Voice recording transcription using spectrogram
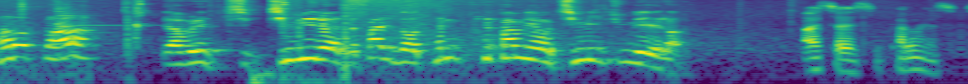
살았다? 야, 우리 집, 집 밀어야 돼. 빨리 너 템, 템파미하고 집밀 준비해라. 알았어, 알았어. 판매했어.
